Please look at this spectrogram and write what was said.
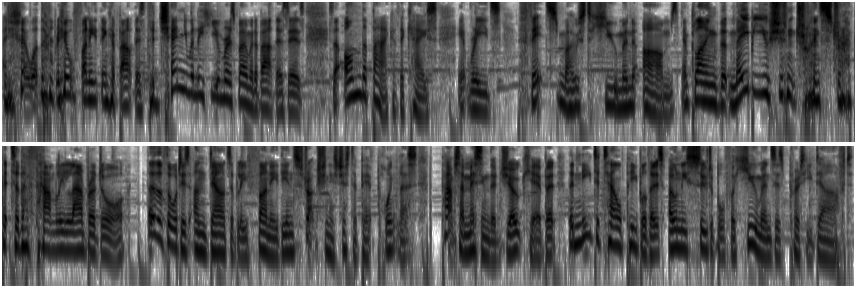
And you know what the real funny thing about this, the genuinely humorous moment about this is, is that on the back of the case, it reads, fits most human arms, implying that maybe you shouldn't try and strap it to the family Labrador. Though the thought is undoubtedly funny, the instruction is just a bit pointless. Perhaps I'm missing the joke here, but the need to tell people that it's only suitable for humans is pretty daft.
